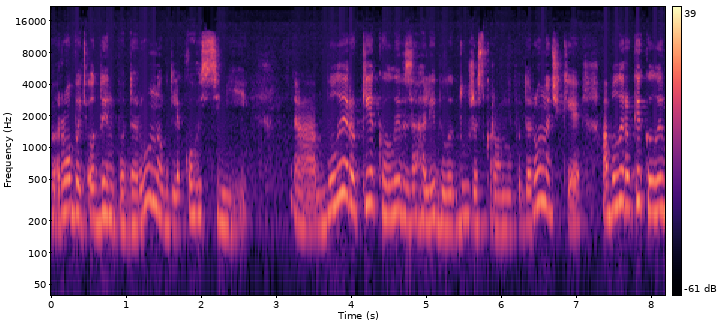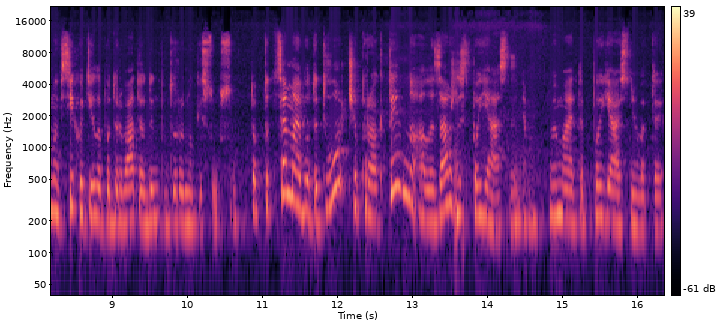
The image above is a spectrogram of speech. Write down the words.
робить один подарунок для когось з сім'ї. Були роки, коли взагалі були дуже скромні подаруночки, а були роки, коли ми всі хотіли подарувати один подарунок Ісусу. Тобто це має бути творчо, проактивно, але завжди з поясненням. Ви маєте пояснювати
